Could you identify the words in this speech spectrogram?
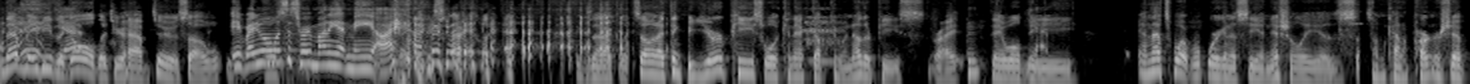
that may be the yeah. goal that you have too. So if anyone we'll wants to throw money at me, I exactly. exactly. So and I think your piece will connect up to another piece, right? Mm-hmm. They will be yeah and that's what we're going to see initially is some kind of partnership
